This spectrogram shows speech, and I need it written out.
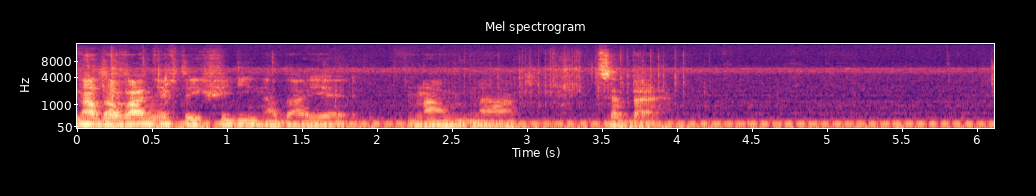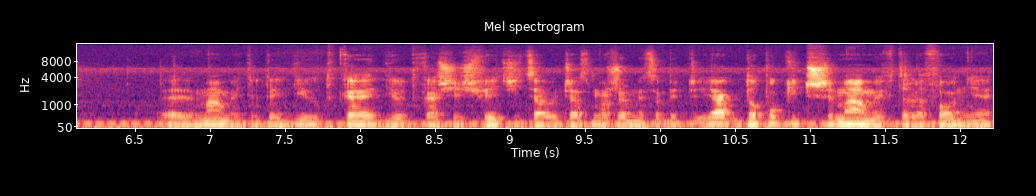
nadawanie w tej chwili nadaje nam na CB. E, mamy tutaj diodkę, diodka się świeci cały czas, możemy sobie, jak dopóki trzymamy w telefonie e,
